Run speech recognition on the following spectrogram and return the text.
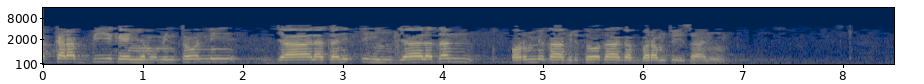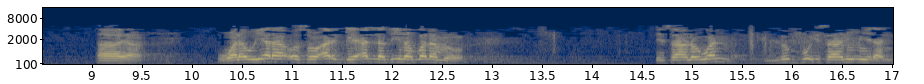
Akka rabbii keenya mu'mintoonni jaalatanitti hin jaalatan ormi kaafirtootaa gabbaramtu isaanii. Walaw yaraa osoo argee alladiina zalamuu isaanowwan lubbu isaanii miidhan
